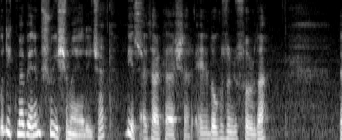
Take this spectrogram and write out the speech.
Bu dikme benim şu işime yarayacak. 1. Evet arkadaşlar 59. soruda e,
